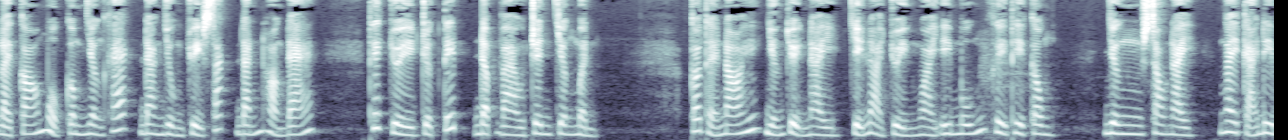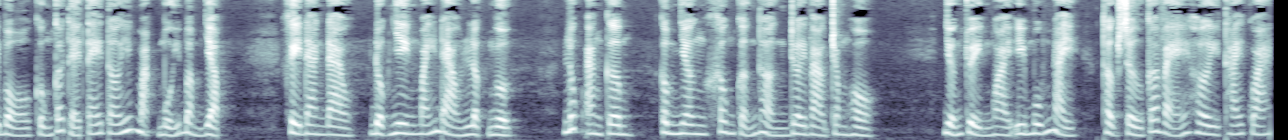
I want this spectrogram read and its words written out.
lại có một công nhân khác đang dùng chùy sắt đánh hòn đá. Thiết chùy trực tiếp đập vào trên chân mình. Có thể nói những chuyện này chỉ là chuyện ngoài ý muốn khi thi công. Nhưng sau này, ngay cả đi bộ cũng có thể té tới mặt mũi bầm dập. Khi đang đào, đột nhiên máy đào lật ngược. Lúc ăn cơm, công nhân không cẩn thận rơi vào trong hồ. Những chuyện ngoài ý muốn này thật sự có vẻ hơi thái quá.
